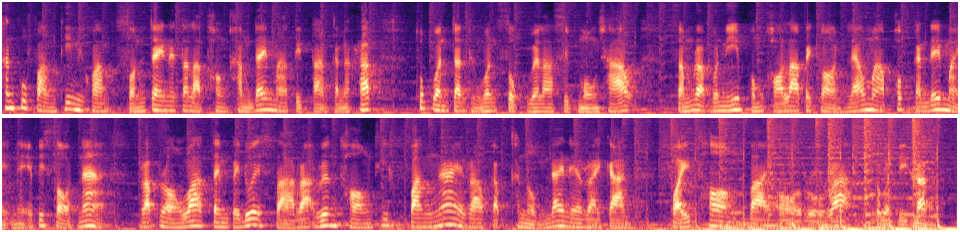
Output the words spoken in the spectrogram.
ท่านผู้ฟังที่มีความสนใจในตลาดทองคำได้มาติดตามกันนะครับ ทุกวันจันทร์ถึงวันศุกร์เวลา 10 โมงเช้าสำหรับวันนี้ผมขอลาไปก่อน แล้วมาพบกันได้ใหม่ในเอพิโซดหน้า รับรองว่าเต็มไปด้วยสาระเรื่องทองที่ฟังง่ายราวกับขนมได้ในรายการฝอยทอง by Aurora สวัสดีครับ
